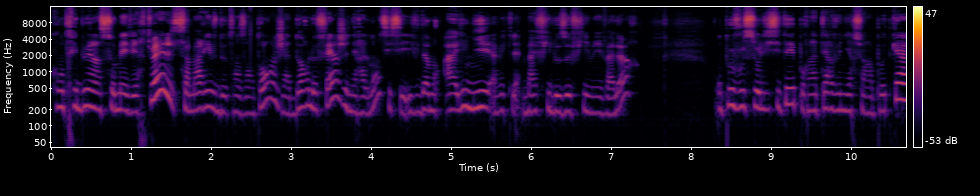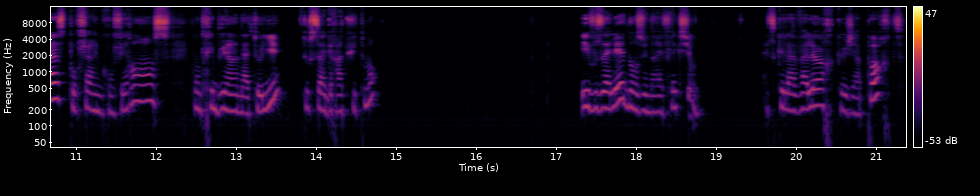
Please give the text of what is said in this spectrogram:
Contribuer à un sommet virtuel, ça m'arrive de temps en temps, j'adore le faire généralement, si c'est évidemment aligné avec ma philosophie et mes valeurs. On peut vous solliciter pour intervenir sur un podcast, pour faire une conférence, contribuer à un atelier, tout ça gratuitement. Et vous allez être dans une réflexion. Est-ce que la valeur que j'apporte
